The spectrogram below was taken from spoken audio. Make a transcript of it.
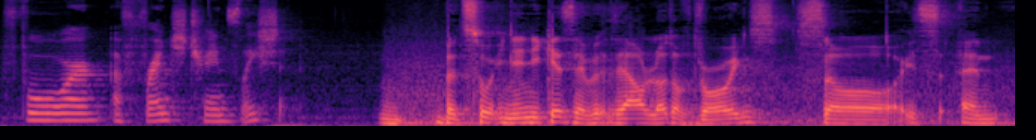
for a french translation. But so in any case, there, there are a lot of drawings. So it's and, and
